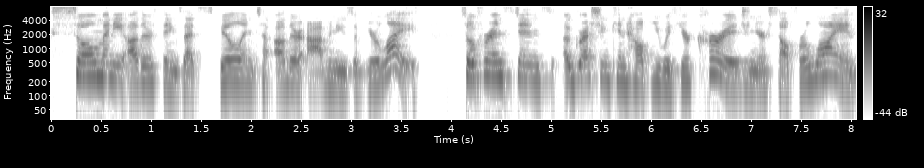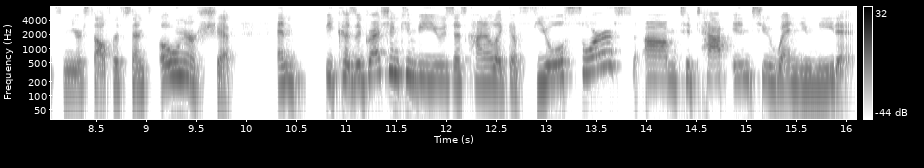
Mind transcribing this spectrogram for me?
so many other things that spill into other avenues of your life. So, for instance, aggression can help you with your courage and your self reliance and your self sense ownership. And because aggression can be used as kind of like a fuel source um, to tap into when you need it.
